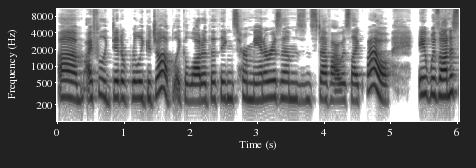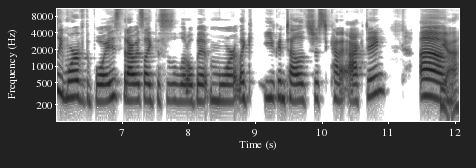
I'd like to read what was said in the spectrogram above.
um, I feel like did a really good job. Like a lot of the things, her mannerisms and stuff, I was like, wow. It was honestly more of the boys that I was like, this is a little bit more like you can tell it's just kind of acting. Um, yeah.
